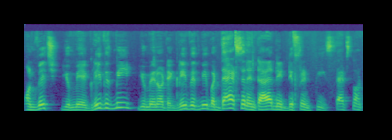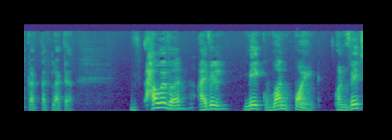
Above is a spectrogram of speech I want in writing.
on which you may agree with me, you may not agree with me, but that's an entirely different piece. That's not cut the clutter. However, I will make one point on which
